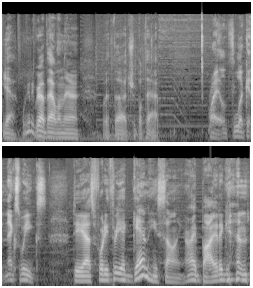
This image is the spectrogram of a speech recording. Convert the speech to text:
Yeah, we're gonna grab that one there with uh, triple tap. All right, let's look at next week's DS43. Again, he's selling. All right, buy it again,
